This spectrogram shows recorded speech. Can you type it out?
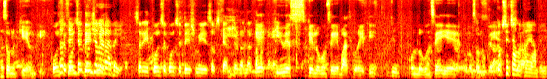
फसवणूक की है उनकी। कौन से कौन से देश में सर ये कौन से कौन से देश में ये सब स्कैम चल रहा था? ये यूएस के लोगों से ये बात हो रही थी। उन लोगों से ये फसवणूक है। से चालू था यहाँ पे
